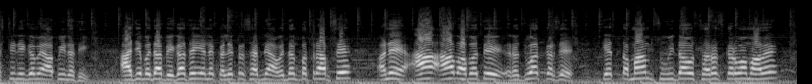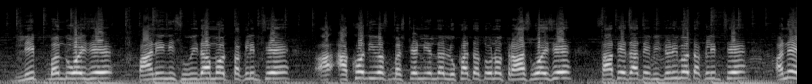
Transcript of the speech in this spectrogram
એસટી નિગમે આપી નથી. આજે બધા ભેગા થઈ અને કલેક્ટર સાહેબને આવેદનપત્ર આપશે અને આ આ બાબતે રજૂઆત કરશે કે તમામ સુવિધાઓ સરસ કરવામાં આવે. લિફ્ટ બંધ હોય છે, પાણીની સુવિધામાં તકલીફ છે. આખો દિવસ બસ સ્ટેન્ડની અંદર લુખા તત્વોનો ત્રાસ હોય છે. સાથે સાથે વીજળીમાં તકલીફ છે અને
